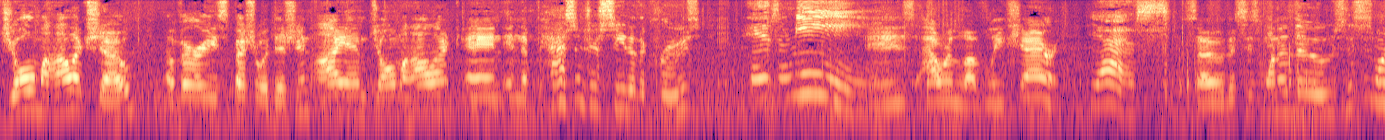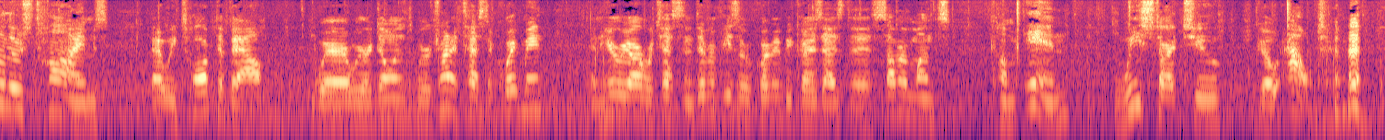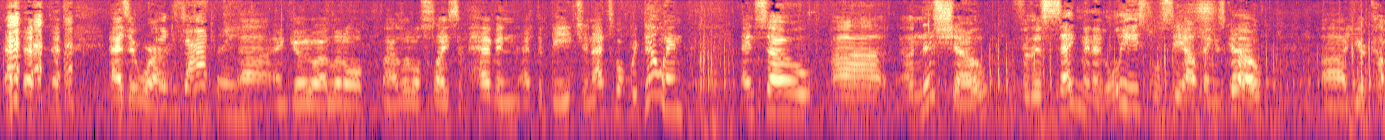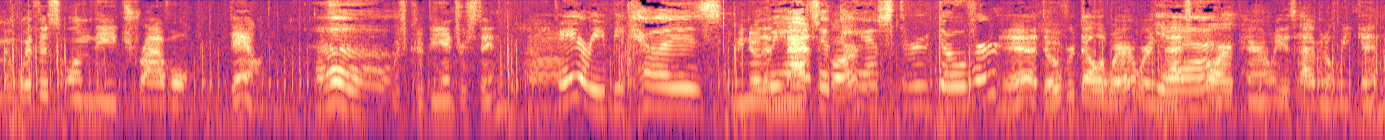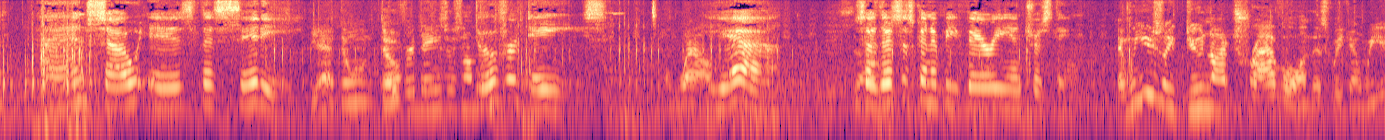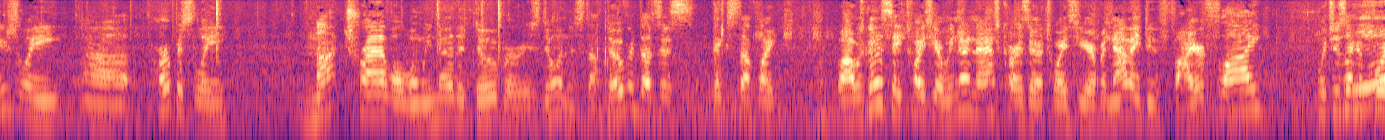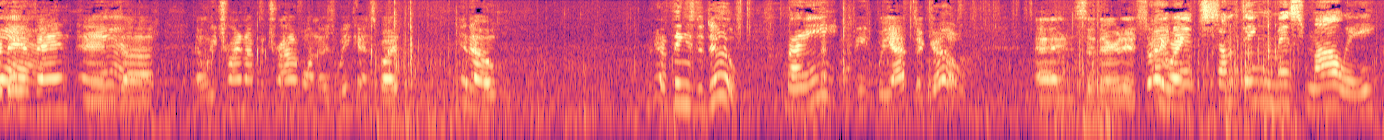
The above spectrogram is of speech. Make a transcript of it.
Joel Michalec Show, a very special edition. I am Joel Michalec, and in the passenger seat of the cruise is me. is our lovely Sharen. Yes. So this is one of those. This is one of those times that we talked about where we were doing. We were trying to test equipment, and here we are. We're testing a different piece of equipment because as the summer months come in, we start to go out, as it were. Exactly. uh, and go to our little our little slice of heaven at the beach, and that's what we're doing. And so uh, on this show, for this segment at least, we'll see how things go. Uh, you're coming with us on the travel down, oh, which could be interesting. Uh, very because we know that we have to pass through Dover, yeah, Dover, Delaware, where Yeah. NASCAR apparently is having a weekend. and so is the city. Yeah, doing Dover days or something. Dover days. Wow. Yeah. So this is going to be very interesting. And we usually do not travel on this weekend. We usually uh, purposely not travel when we know that Dover is doing this stuff. Dover does this big stuff like, well, I was going to say twice a year. We know NASCAR is there twice a year, but now they do Firefly, which is like a four day event, and yeah. uh, and we try not to travel on those weekends, but you know, we got things to do. Right? We, we have to go, and so there it is. So anyway. And it's something Miss Molly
